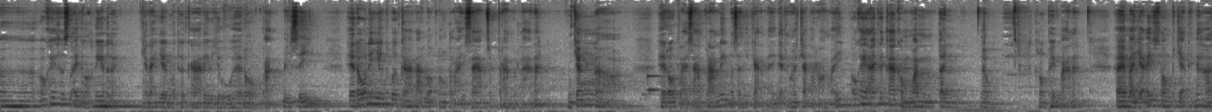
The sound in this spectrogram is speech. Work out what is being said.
អឺ OK សួស្តីទាំងអស់គ្នាហ្នឹងហើយថ្ងៃនេះយើងមកធ្វើការ review Hero Pack BC Hero នេះយើងធ្វើការដាក់លក់ក្នុងតម្លៃ35ដុល្លារណាអញ្ចឹង Hero តម្លៃ35នេះបើសិនជាករណីអ្នកទាំងអស់ចាប់អារម្មណ៍អី OK អាចធ្វើការ comment ទិញនៅក្នុង page បានណាហើយមួយរយៈនេះសូមបញ្ជាក់តិចណាហើយ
